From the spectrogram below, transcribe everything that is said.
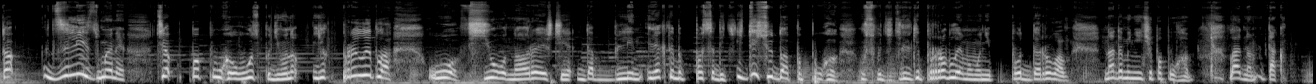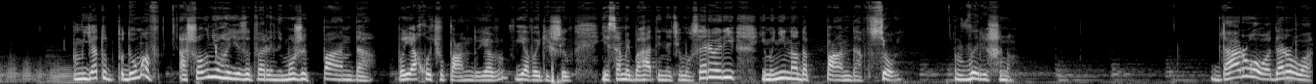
Та зліз з мене! Ця папуга, господі, вона як прилипла. О, все, нарешті. Да блін, як тебе посадить? Іди сюди, папуга. Господі, тільки проблему мені подарував. Надо мені ця папуга. Ладно, так. Я тут подумав, а що в нього є за? Може, панда. Бо я хочу панду, я, я вирішив. Я самий багатий на цьому сервері, і мені треба панда. Все, вирішено. Здорово, здорово.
